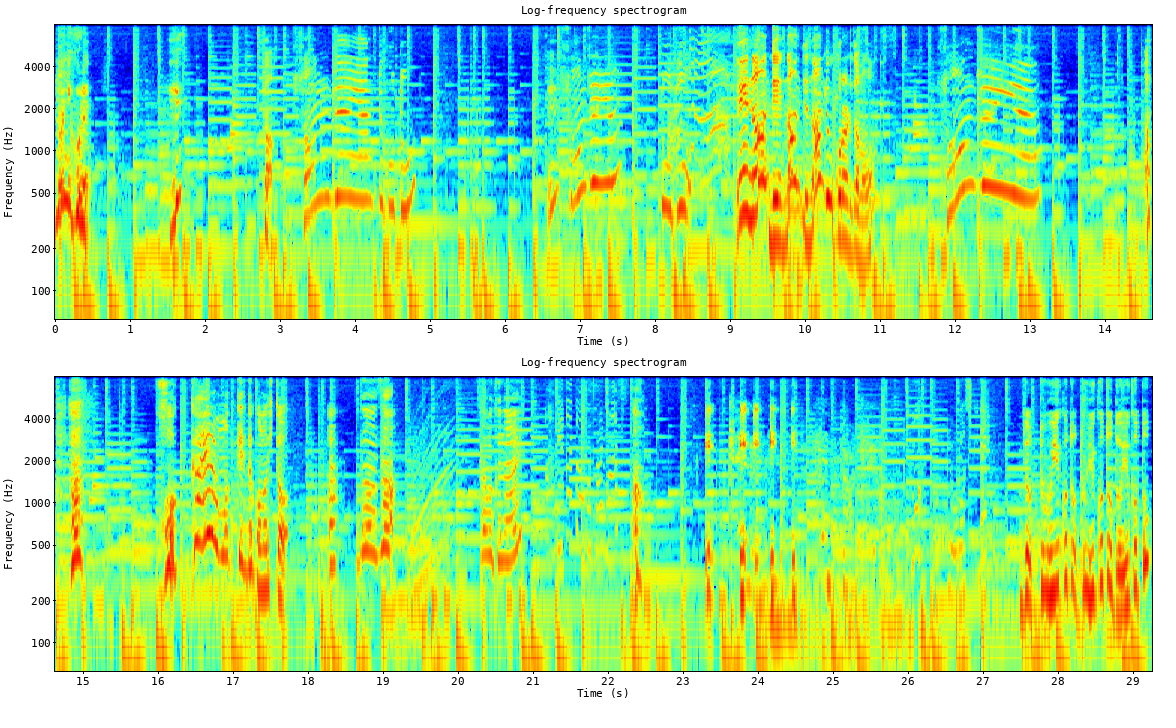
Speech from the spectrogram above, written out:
何これ？え3000円？どうぞ。えなんで？なんで？なんで怒られたの ?3000 円。ああ北海道持ってんだこの人。あどうぞ。寒くない？ありがとうございます。えええええ。よろしくね。どどういうこと？どういうこと？どういうこと？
